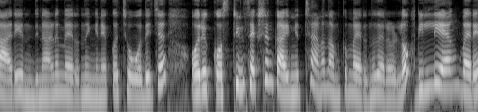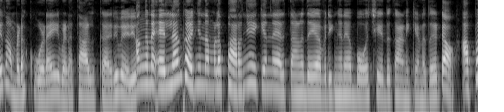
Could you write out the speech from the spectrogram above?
കാര്യം എന്തിനാണ് മരുന്ന് ഇങ്ങനെയൊക്കെ ചോദിച്ച് ഒരു ക്വസ്റ്റ്യൻ സെക്ഷൻ കഴിഞ്ഞിട്ടാണ് നമുക്ക് മരുന്ന് തരുള്ളൂ. ബില്ല് ചെയ്യാൻ വരെ നമ്മുടെ കൂടെ ഇവിടുത്തെ ആൾക്കാർ വരും. അങ്ങനെ എല്ലാം കഴിഞ്ഞ് നമ്മളെ പറഞ്ഞയക്കാൻ നേരത്താണ് ദേ അവരിങ്ങനെ ബോ ചെയ്ത് കാണിക്കണത് കേട്ടോ. അപ്പൊ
